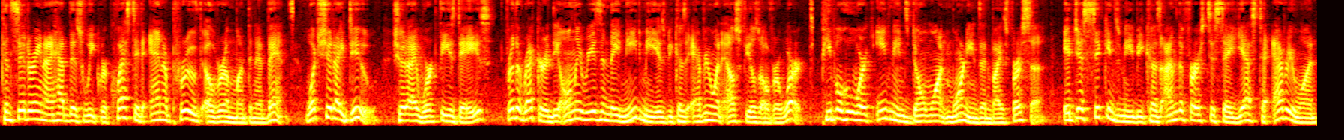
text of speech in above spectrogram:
considering I had this week requested and approved over a month in advance. What should I do? Should I work these days? For the record, the only reason they need me is because everyone else feels overworked. People who work evenings don't want mornings and vice versa. It just sickens me because I'm the first to say yes to everyone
